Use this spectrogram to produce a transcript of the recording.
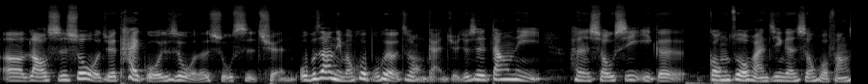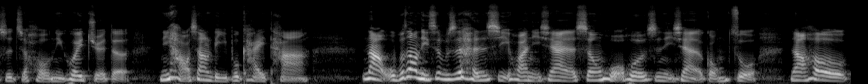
呃，老实说，我觉得泰国就是我的舒适圈。我不知道你们会不会有这种感觉，就是当你很熟悉一个。工作环境跟生活方式之后，你会觉得你好像离不开他。那我不知道你是不是很喜欢你现在的生活，或者是你现在的工作。然后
